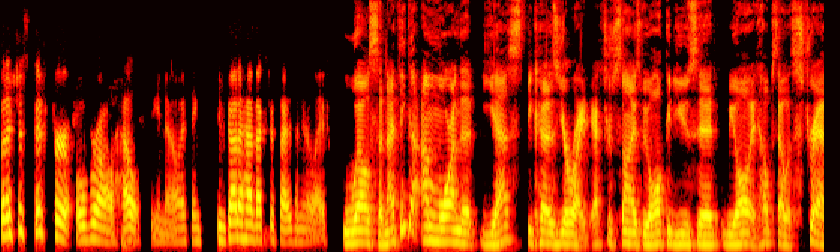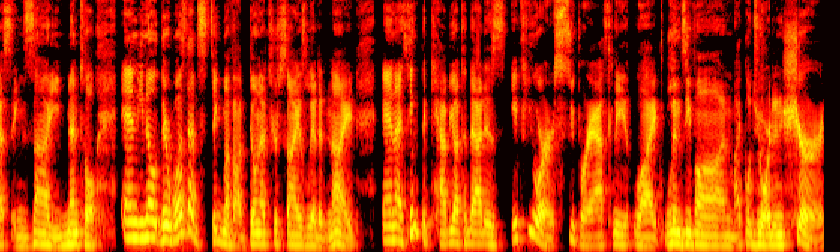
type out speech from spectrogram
but it's just good for overall health. You know, I think you've got to have exercise in your life. Well said. And I think I'm more on the yes, because you're right. Exercise, we all could use it. We all, it helps out with stress, anxiety, mental. And, you know, there was that stigma about don't exercise late at night. And I think the caveat to that is if you are a super athlete like Lindsey Vonn, Michael Jordan, sure,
